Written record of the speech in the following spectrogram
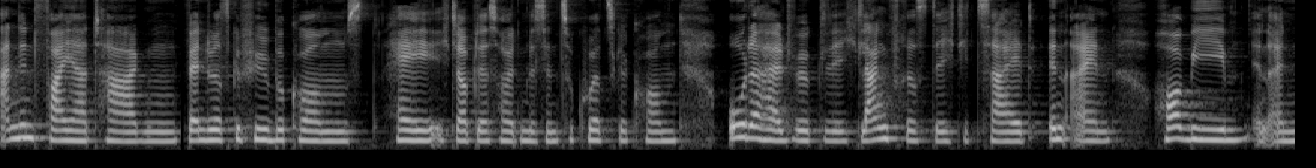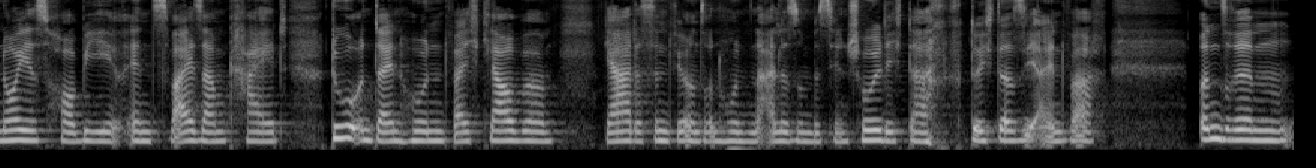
an den Feiertagen, wenn du das Gefühl bekommst, hey, ich glaube, der ist heute ein bisschen zu kurz gekommen. Oder halt wirklich langfristig die Zeit in ein Hobby, in ein neues Hobby, in Zweisamkeit, du und dein Hund, weil ich glaube, ja, das sind wir unseren Hunden alle so ein bisschen schuldig dadurch, dass sie einfach unseren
